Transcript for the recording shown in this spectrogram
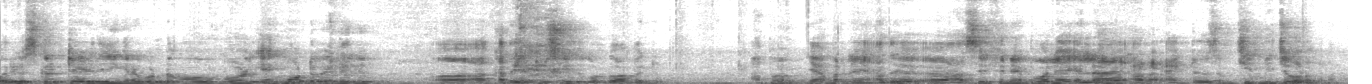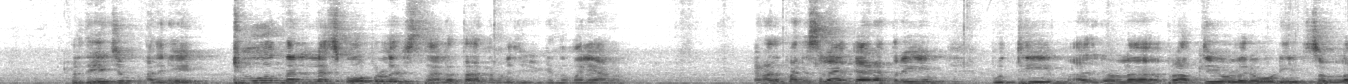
ഒരു സ്ക്രിപ്റ്റ് എഴുതി ഇങ്ങനെ കൊണ്ടുപോകുമ്പോൾ എങ്ങോട്ട് വേണേലും ആ, കഥയെ ട്വിസ്റ്റ് ചെയ്ത് കൊണ്ടുപോകാൻ പറ്റും. അപ്പം ഞാൻ പറഞ്ഞു അത് ആസിഫിനെ പോലെ എല്ലാ ആക്ടേഴ്സും ചിന്തിച്ചു തുടങ്ങണം. പ്രത്യേകിച്ചും അതിന് ഏറ്റവും നല്ല സ്കോപ്പുള്ള ഒരു സ്ഥലത്താണ് നമ്മൾ ജീവിക്കുന്നത് മലയാളം. കാരണം അത് മനസ്സിലാക്കാൻ അത്രയും ബുദ്ധിയും അതിനുള്ള പ്രാപ്തിയുള്ള ഒരു ഓഡിയൻസ് ഉള്ള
